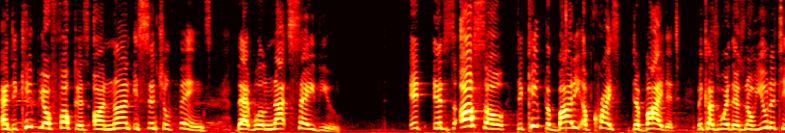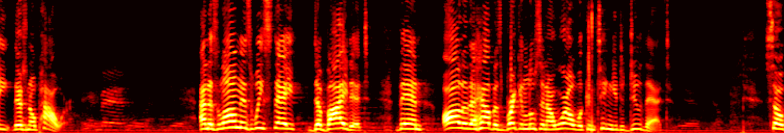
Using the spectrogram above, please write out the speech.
and to keep your focus on non essential things that will not save you. It, it's also to keep the body of Christ divided because where there's no unity, there's no power. And as long as we stay divided, then all of the hell that's breaking loose in our world will continue to do that. So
